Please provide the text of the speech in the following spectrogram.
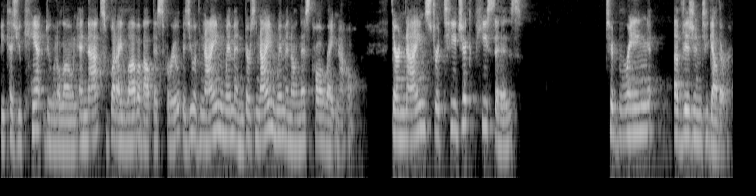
because you can't do it alone. And that's what I love about this group is you have nine women. There's nine women on this call right now. There are nine strategic pieces to bring a vision together.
